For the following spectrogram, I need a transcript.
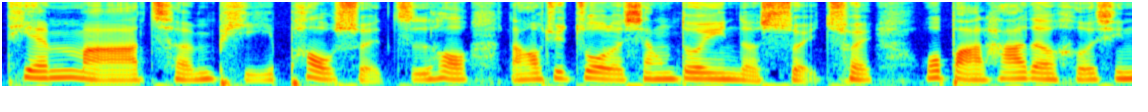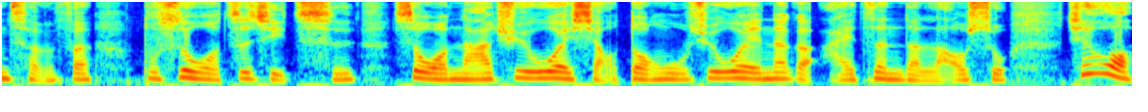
天麻陈皮泡水之后，然后去做了相对应的水萃。我把它的核心成分不是我自己吃，是我拿去喂小动物，去喂那个癌症的老鼠。结果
